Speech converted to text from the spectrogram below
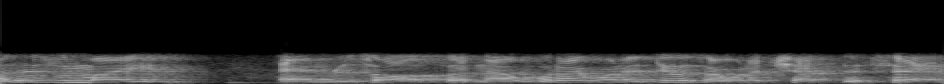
Now this is my end result. And now what I want to do is I want to check this in.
